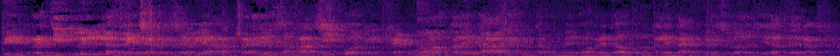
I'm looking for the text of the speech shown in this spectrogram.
de, restituir la fecha que se había perdido en San Francisco, que reacomodar los calendarios, y estamos medio apretados con los calendarios, pero eso lo decía la federación.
